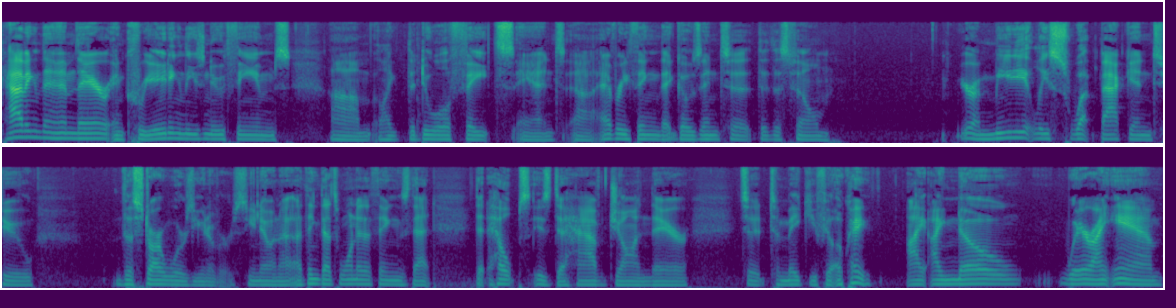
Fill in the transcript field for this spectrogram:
having him there and creating these new themes um, like the duel of fates and uh, everything that goes into to this film you're immediately swept back into the Star Wars universe, you know, and I, I think that's one of the things that that helps is to have John there to to make you feel okay. I I know where I am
